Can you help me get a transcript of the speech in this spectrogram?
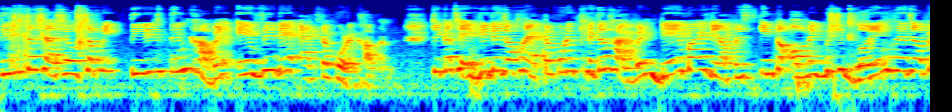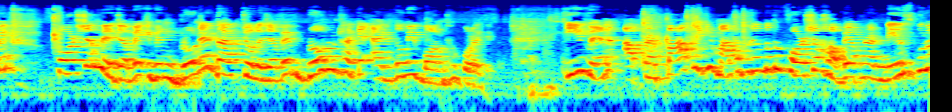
তিরিশটা শেষে হচ্ছে আপনি তিরিশ দিন খাবেন এভরিডে একটা করে খাবেন। ঠিক আছে এভরিডে যখন একটা করে খেতে থাকবেন ডে বাই ডে আপনার স্কিনটা অনেক বেশি গ্লোয়িং হয়ে যাবে, ফর্সা হয়ে যাবে ইভেন ব্রোনের দাগ চলে যাবে ব্রোন ওঠাকে একদমই বন্ধ করে দেবে। ইভেন আপনার পা থেকে মাথা পর্যন্ত তো ফর্সা হবে, আপনার নেলসগুলো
